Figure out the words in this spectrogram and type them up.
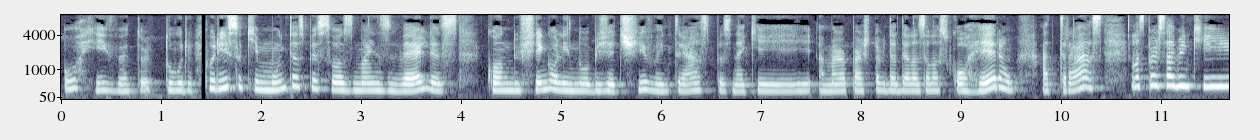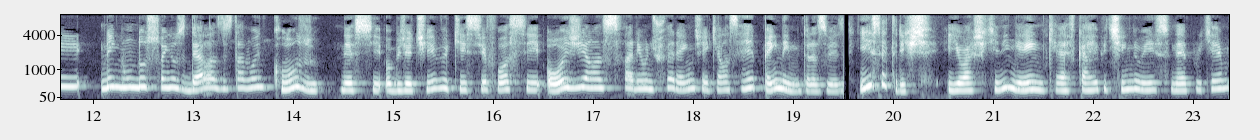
horrível, é tortura. Por isso que muitas pessoas mais velhas, quando chegam ali no objetivo, entre aspas, né, que a maior parte da vida delas elas correram atrás, elas percebem que nenhum dos sonhos delas estavam incluso nesse objetivo e que se fosse hoje elas fariam diferente e que elas se arrependem muitas vezes. E isso é triste. E eu acho que ninguém quer ficar repetindo isso, né? Porque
